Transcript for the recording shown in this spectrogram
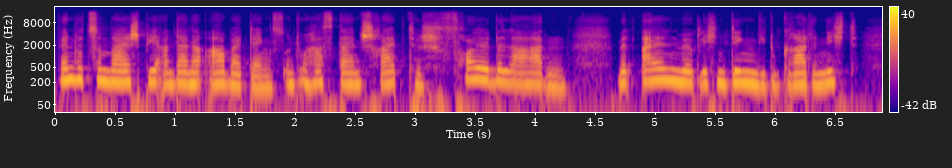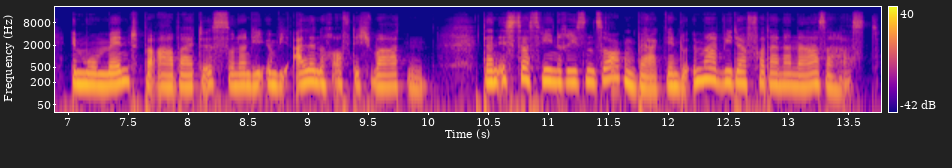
Wenn du zum Beispiel an deine Arbeit denkst und du hast deinen Schreibtisch voll beladen mit allen möglichen Dingen, die du gerade nicht im Moment bearbeitest, sondern die irgendwie alle noch auf dich warten, dann ist das wie ein Riesensorgenberg, den du immer wieder vor deiner Nase hast.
